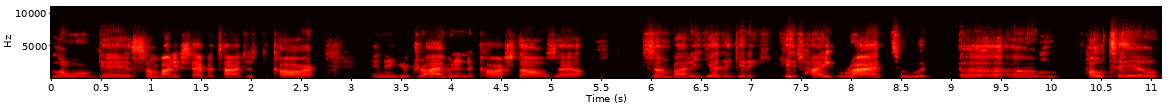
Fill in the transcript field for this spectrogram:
low on gas. Somebody sabotages the car, and then you're driving, and the car stalls out. Somebody, you have to get a hitchhike ride to a uh, um hotel.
